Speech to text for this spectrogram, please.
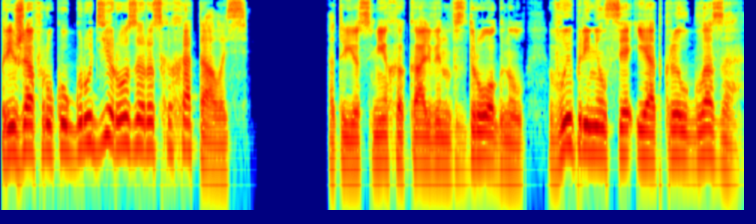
Прижав руку к груди, Роза расхохоталась. От ее смеха Кальвин вздрогнул, выпрямился и открыл глаза.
